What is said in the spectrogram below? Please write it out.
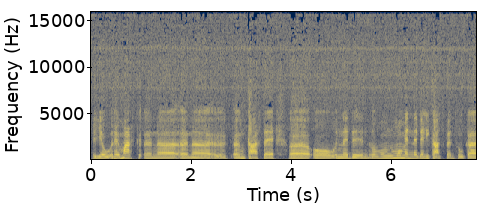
eu remarc în, uh, în, uh, în carte uh, o nede, un moment nedelicat pentru că,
